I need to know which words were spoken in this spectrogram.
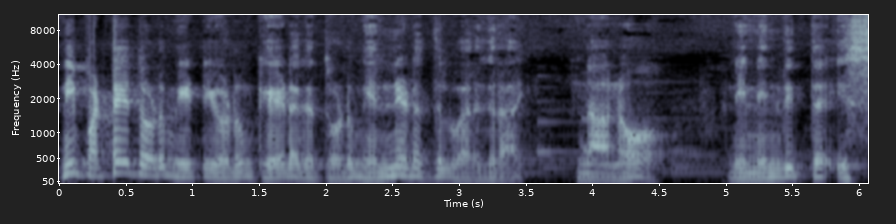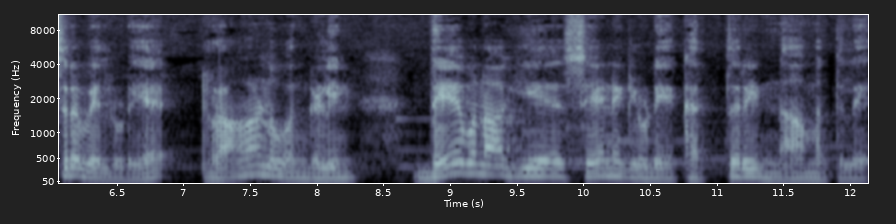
நீ பட்டயத்தோடும் ஈட்டியோடும் கேடகத்தோடும் என்னிடத்தில் வருகிறாய். நானோ நீ நிந்தித்த இஸ்ரவேலுடைய இராணுவங்களின் தேவனாகிய சேனைகளுடைய கர்த்தரின் நாமத்திலே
